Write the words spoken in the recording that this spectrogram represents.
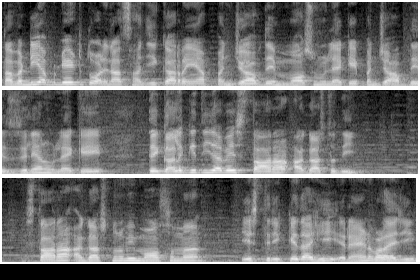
ਤਾਂ ਵੱਡੀ ਅਪਡੇਟ ਤੁਹਾਡੇ ਨਾਲ ਸਾਂਝੀ ਕਰ ਰਹੇ ਹਾਂ ਪੰਜਾਬ ਦੇ ਮੌਸਮ ਨੂੰ ਲੈ ਕੇ, ਪੰਜਾਬ ਦੇ ਜ਼ਿਲ੍ਹਿਆਂ ਨੂੰ ਲੈ ਕੇ। ਤੇ ਗੱਲ ਕੀਤੀ ਜਾਵੇ 17 ਅਗਸਤ ਦੀ। 17 ਅਗਸਤ ਨੂੰ ਵੀ ਮੌਸਮ ਇਸ ਤਰੀਕੇ ਦਾ ਹੀ ਰਹਿਣ ਵਾਲਾ ਹੈ ਜੀ।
